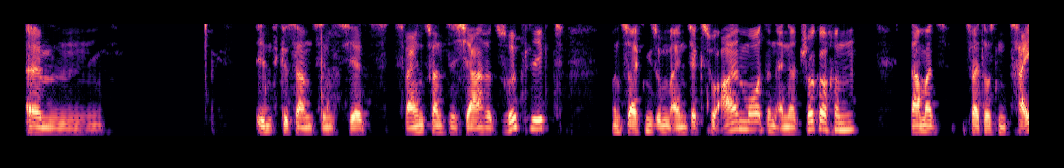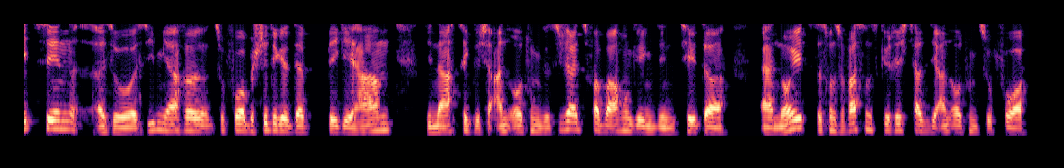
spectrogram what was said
ähm, Insgesamt sind es jetzt 22 Jahre zurückliegt. Und zwar ging es um einen Sexualmord an einer Joggerin. Damals 2013, also sieben Jahre zuvor, bestätigte der BGH die nachträgliche Anordnung der Sicherheitsverwahrung gegen den Täter erneut. Das Bundesverfassungsgericht hatte die Anordnung zuvor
